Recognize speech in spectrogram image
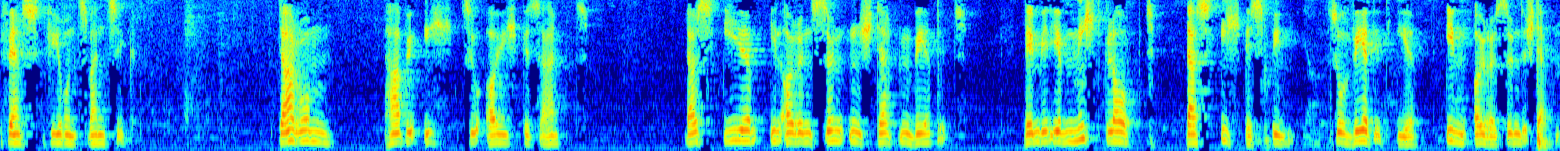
Vers 24. Darum habe ich zu euch gesagt, dass ihr in euren Sünden sterben werdet. Denn wenn ihr nicht glaubt, dass ich es bin, so werdet ihr in eurer Sünde sterben.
